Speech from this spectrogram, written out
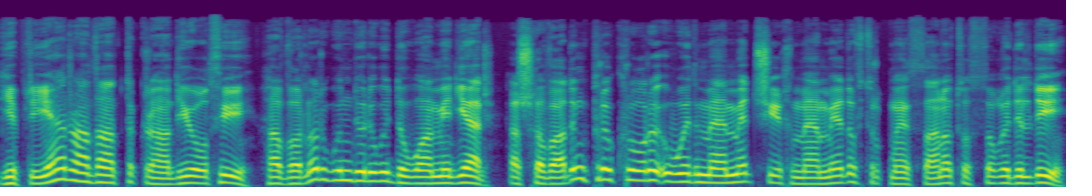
Gepleýär Azatlyk Radiosy, habarlar gündeligi dowam edýär. Aşgabadyň prokurory Öwezmämmet Şyhmämmedow Türkmenistana tussag edildi.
